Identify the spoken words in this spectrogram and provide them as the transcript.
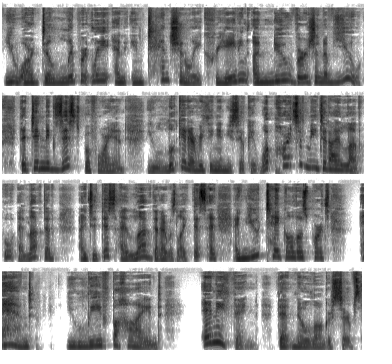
you are deliberately and intentionally creating a new version of you that didn't exist beforehand. You look at everything and you say, okay, what parts of me did I love? Oh, I loved that I did this. I loved that I was like this. And, and you take all those parts and you leave behind anything that no longer serves.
